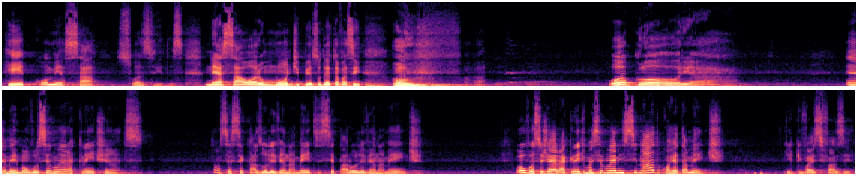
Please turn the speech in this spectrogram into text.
recomeçar suas vidas. Nessa hora, um monte de pessoas deve estar falando assim: ufa! Ô oh, glória! É, meu irmão, você não era crente antes. Então você se casou levianamente, você se separou levianamente. Ou você já era crente, mas você não era ensinado corretamente. que, que vai se fazer?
